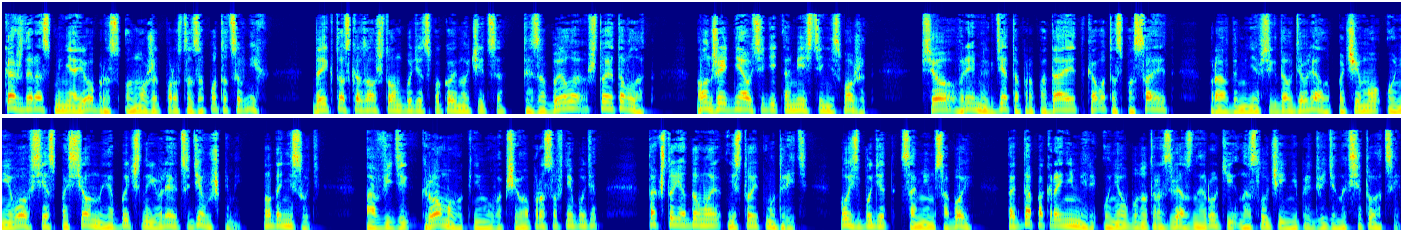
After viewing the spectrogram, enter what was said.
Каждый раз, меняя образ, он может просто запутаться в них. Да и кто сказал, что он будет спокойно учиться? Ты забыла, что это Влад? Он же и дня усидеть на месте не сможет. Все время где-то пропадает, кого-то спасает. Правда, меня всегда удивляло, почему у него все спасенные обычно являются девушками. Но да не суть. А в виде Громова к нему вообще вопросов не будет. Так что, я думаю, не стоит мудрить. Пусть будет самим собой. Тогда, по крайней мере, у него будут развязаны руки на случай непредвиденных ситуаций.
